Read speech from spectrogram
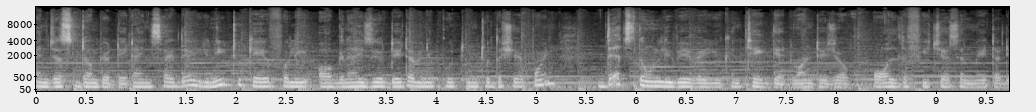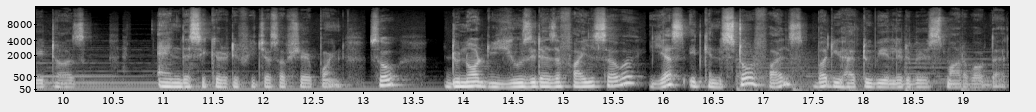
and just dump your data inside there you need to carefully organize your data when you put into the sharepoint that's the only way where you can take the advantage of all the features and metadatas and the security features of sharepoint so Do not use it as a file server. Yes, it can store files, but you have to be a little bit smart about that.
